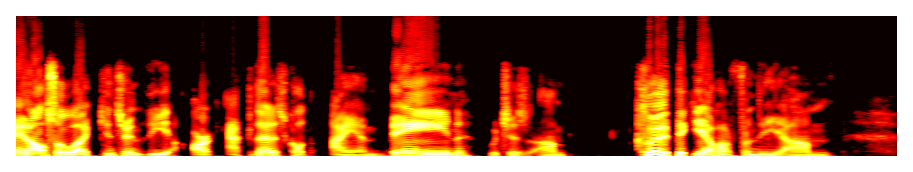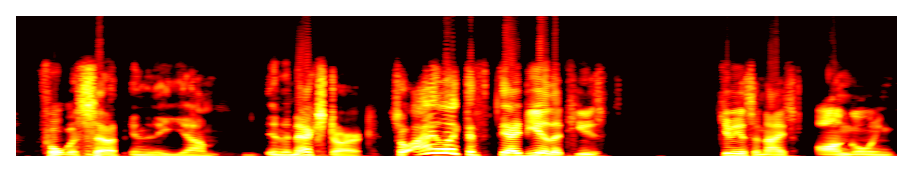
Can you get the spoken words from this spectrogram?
and also like considering the arc after that is called I Am Bane, which is um, clearly picking up from the um, from what was set up in the um, in the next arc. So I like the the idea that he's giving us a nice ongoing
